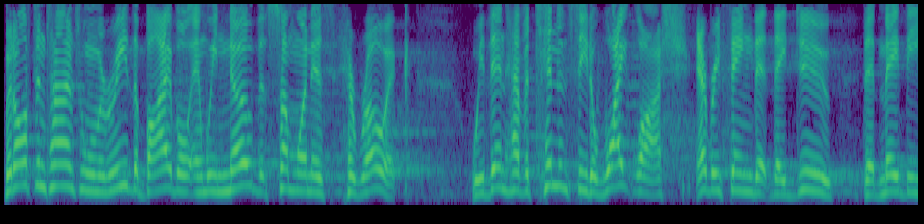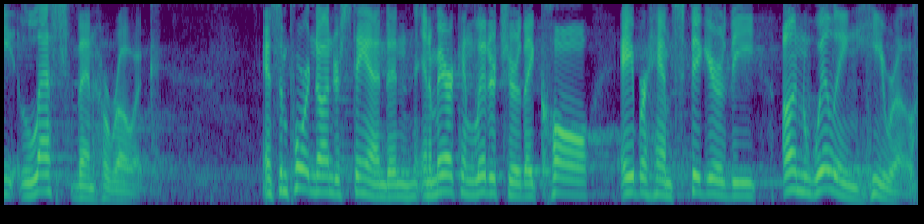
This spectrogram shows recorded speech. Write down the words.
But oftentimes, when we read the Bible and we know that someone is heroic, we then have a tendency to whitewash everything that they do that may be less than heroic. And it's important to understand, in, in American literature, they call Abraham's figure the unwilling hero.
